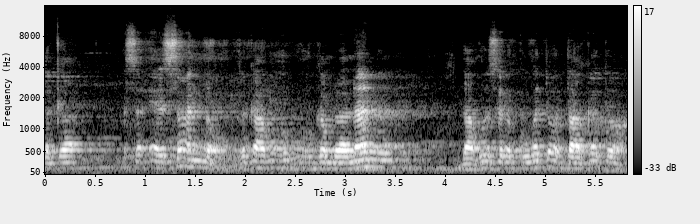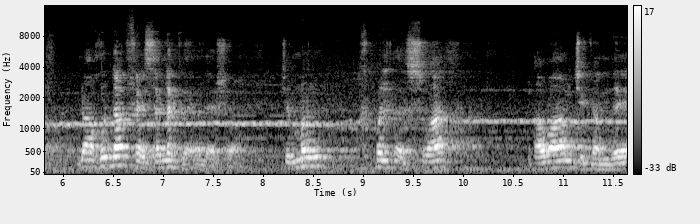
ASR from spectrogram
لکه څه احسان نه وو، ځکه هغه خو حکمرانان وو، د هغوی سره قوت او طاقت وو، نو هغوی دا فیصله کولای شوه چې موږ خپل د سوات عوام چې کوم دی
